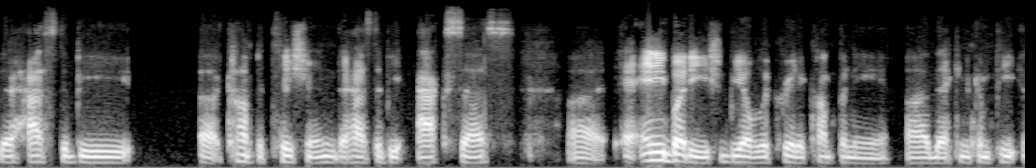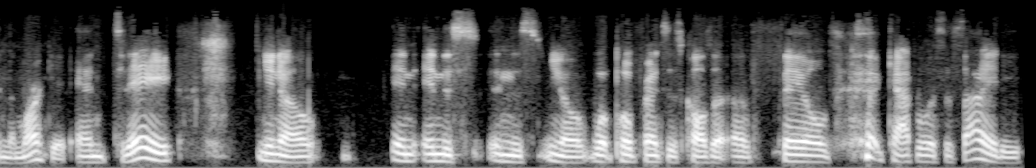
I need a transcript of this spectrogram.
there has to be uh, competition. There has to be access. Uh, anybody should be able to create a company uh, that can compete in the market. And today you know in in this in this you know what Pope Francis calls a, a failed capitalist society,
